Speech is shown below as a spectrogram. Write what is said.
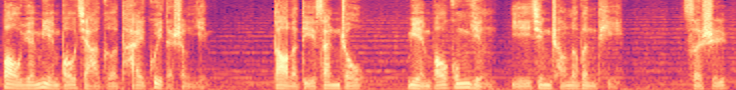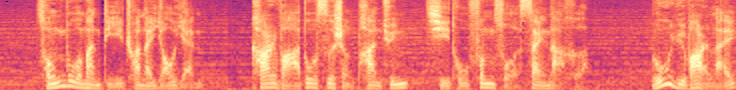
抱怨面包价格太贵的声音。到了第三周，面包供应已经成了问题。此时，从诺曼底传来谣言，卡尔瓦多斯省叛军企图封锁塞纳河。卢与瓦尔莱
